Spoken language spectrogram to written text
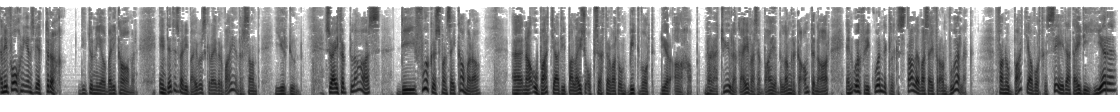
In die volgende eens weer terug die toneel by die kamer. En dit is wat die Bybelskrywer baie interessant hier doen. So hy verplaas die fokus van sy kamera uh, na Obadja die paleisopsigter wat ontbied word deur Agab. Nou natuurlik, hy was 'n baie belangrike amptenaar en ook vir die koninklike stalle was hy verantwoordelik. Van Obadja word gesê dat hy die Here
